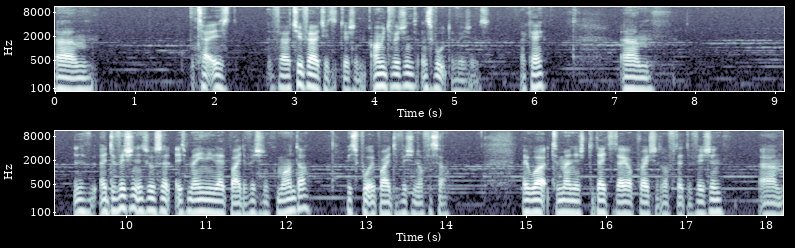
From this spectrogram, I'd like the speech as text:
Um, that is there are two varieties of division: army divisions and support divisions. Okay. Um, a division is also is mainly led by a division commander, who's supported by a division officer. They work to manage the day-to-day operations of their division, um,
